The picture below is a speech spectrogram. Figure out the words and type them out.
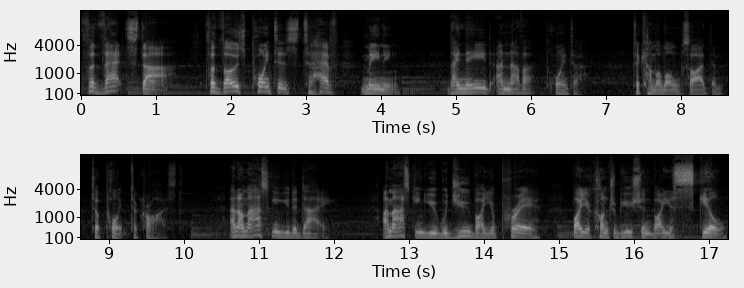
For that star, for those pointers to have meaning, they need another pointer to come alongside them to point to Christ. And I'm asking you today, I'm asking you, would you, by your prayer, by your contribution, by your skill,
